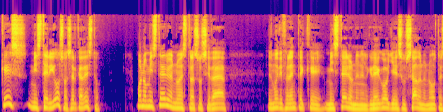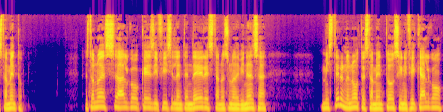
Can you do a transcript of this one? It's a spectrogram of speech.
¿Qué es misterioso acerca de esto? Bueno, misterio en nuestra sociedad es muy diferente que misterion en el griego y es usado en el Nuevo Testamento. Esto no es algo que es difícil de entender, esta no es una adivinanza. Misterio en el Nuevo Testamento significa algo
